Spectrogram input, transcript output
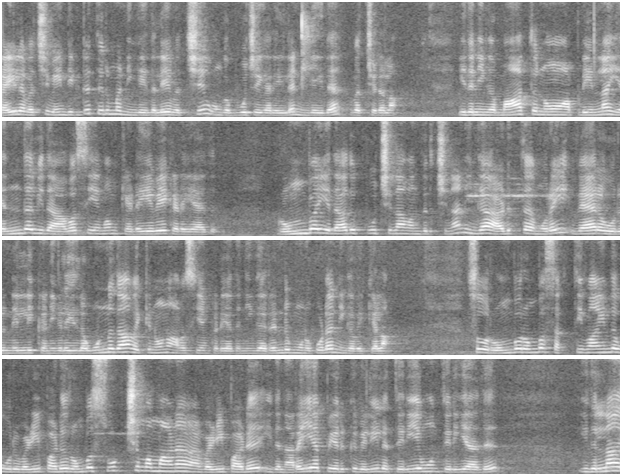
கையில் வச்சு வேண்டிக்கிட்டு திரும்ப நீங்கள் இதிலே வச்சு உங்கள் பூஜை அறையில் நீங்கள் இதை வச்சிடலாம். இதை நீங்கள் மாற்றணும் அப்படின்லாம் எந்தவித அவசியமும் கிடையவே கிடையாது. ரொம்ப ஏதாவது பூச்சிலாம் வந்துருச்சுன்னா நீங்கள் அடுத்த முறை வேறு ஒரு நெல்லிக்கனிகளை இதில் ஒன்று தான் வைக்கணும்னு அவசியம் கிடையாது. நீங்கள் ரெண்டு மூணு கூட நீங்கள் வைக்கலாம். ஸோ ரொம்ப ரொம்ப சக்தி வாய்ந்த ஒரு வழிபாடு ரொம்ப சூட்சமமான வழிபாடு. இது நிறைய பேருக்கு வெளியில் தெரியவும் தெரியாது. இதெல்லாம்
